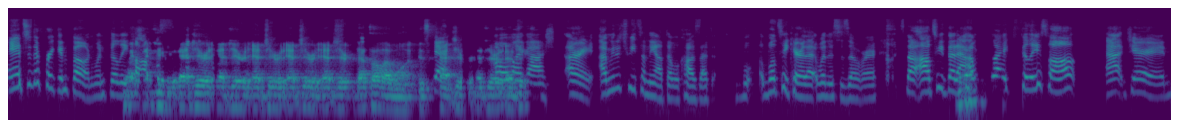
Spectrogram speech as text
answer the freaking phone when Philly calls. At Jared, at Jared, at Jared, at Jared, at Jared, at Jared. That's all I want is yeah. at Jared, at Jared. Oh at my Jared. gosh! All right, I'm gonna tweet something out that will cause that. To, we'll, we'll take care of that when this is over. So I'll tweet that out. like Philly's fault at Jared,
